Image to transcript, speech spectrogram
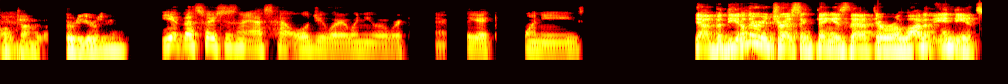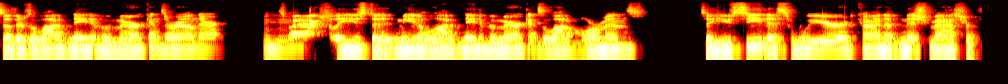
a long time ago, thirty years ago. Yeah, that's what I was just gonna ask how old you were when you were working there. So you're like twenties. Yeah, but the other interesting thing is that there were a lot of Indians, so there's a lot of Native Americans around there. So I actually used to meet a lot of Native Americans, a lot of Mormons. So you see this weird kind of mishmash of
